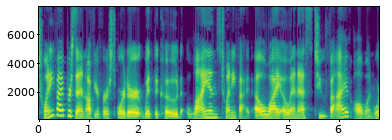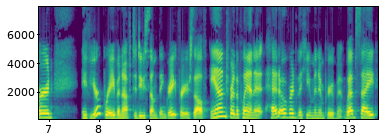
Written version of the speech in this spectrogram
25% off your first order with the code LYONS25, L Y O N S 25, all one word. If you're brave enough to do something great for yourself and for the planet, head over to the Human Improvement website.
